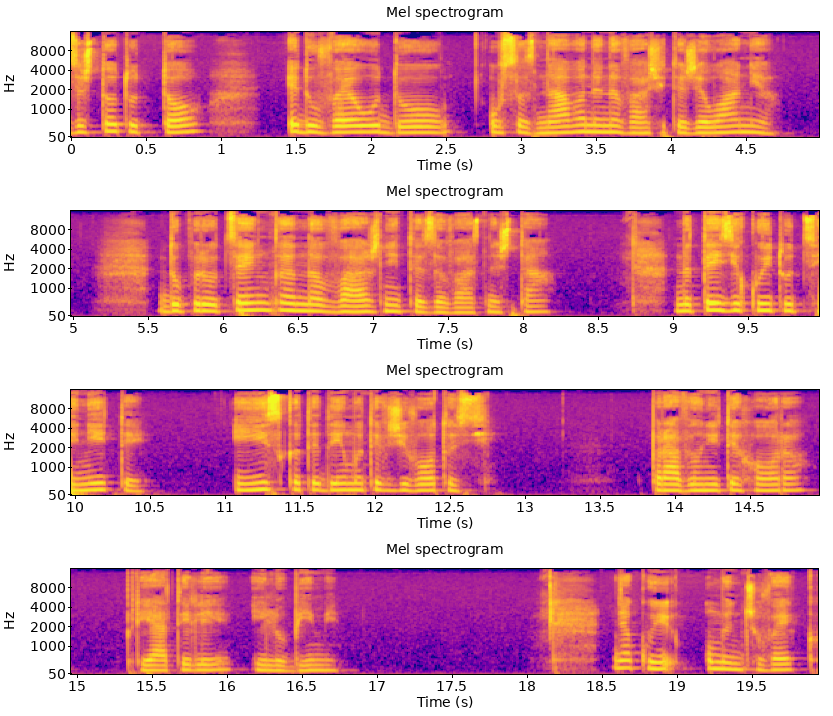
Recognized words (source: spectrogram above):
защото то е довело до осъзнаване на вашите желания – до преоценка на важните за вас неща, на тези, които цените и искате да имате в живота си. Правилните хора, приятели и любими. Някой умен човек,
